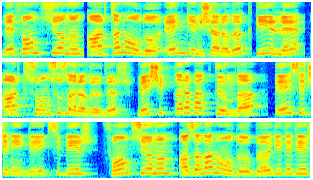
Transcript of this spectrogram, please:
ve fonksiyonun artan olduğu en geniş aralık 1 ile artı sonsuz aralığıdır. Ve şıklara baktığımda E seçeneğinde eksi 1 fonksiyonun azalan olduğu bölgededir.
